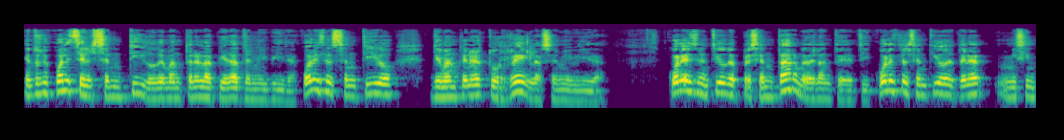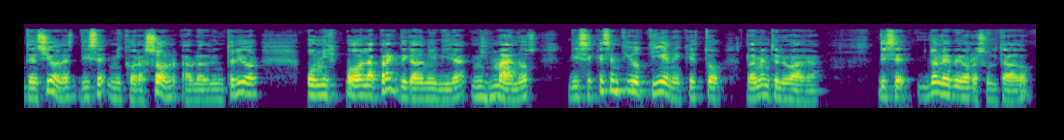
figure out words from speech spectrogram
Entonces, ¿cuál es el sentido de mantener la piedad en mi vida? ¿Cuál es el sentido de mantener tus reglas en mi vida? ¿Cuál es el sentido de presentarme delante de ti? ¿Cuál es el sentido de tener mis intenciones? Dice mi corazón, habla de lo interior, o, la práctica de mi vida, mis manos. Dice, ¿qué sentido tiene que esto realmente lo haga? Dice, no le veo resultado.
